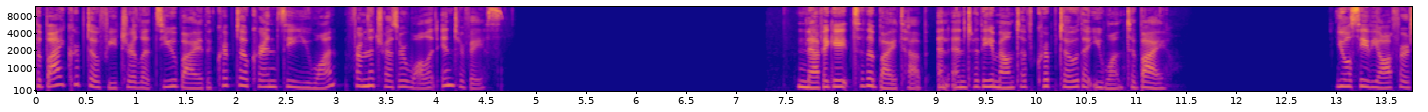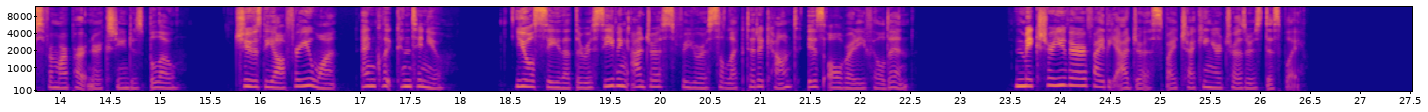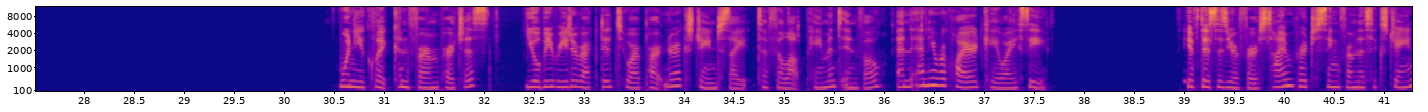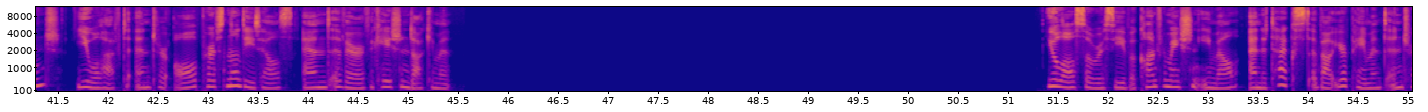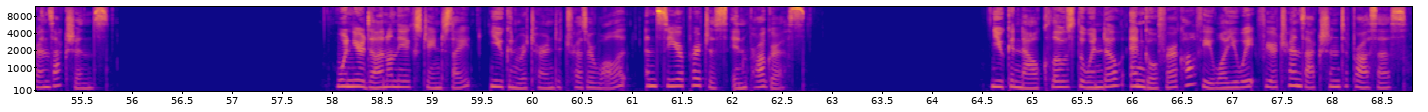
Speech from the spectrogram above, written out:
The Buy Crypto feature lets you buy the cryptocurrency you want from the Trezor Wallet interface. Navigate to the Buy tab and enter the amount of crypto that you want to buy. You'll see the offers from our partner exchanges below. Choose the offer you want and click Continue. You'll see that the receiving address for your selected account is already filled in. Make sure you verify the address by checking your Trezor's display. When you click Confirm Purchase, you'll be redirected to our partner exchange site to fill out payment info and any required KYC. If this is your first time purchasing from this exchange, you will have to enter all personal details and a verification document. You'll also receive a confirmation email and a text about your payment and transactions. When you're done on the exchange site, you can return to Trezor Wallet and see your purchase in progress. You can now close the window and go for a coffee while you wait for your transaction to process.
